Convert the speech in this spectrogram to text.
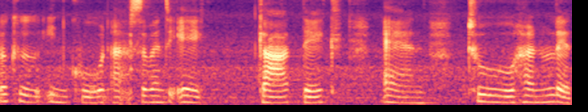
ก็คือ include อะ78 card deck and 200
